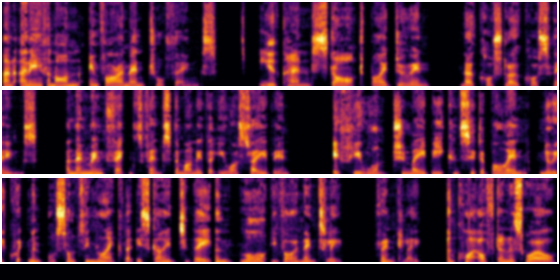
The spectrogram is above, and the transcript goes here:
And, and even on environmental things, you can start by doing no cost, low cost things and then ring fence, fence the money that you are saving. If you want to maybe consider buying new equipment or something like that is going to be um, more environmentally friendly. And quite often as well,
